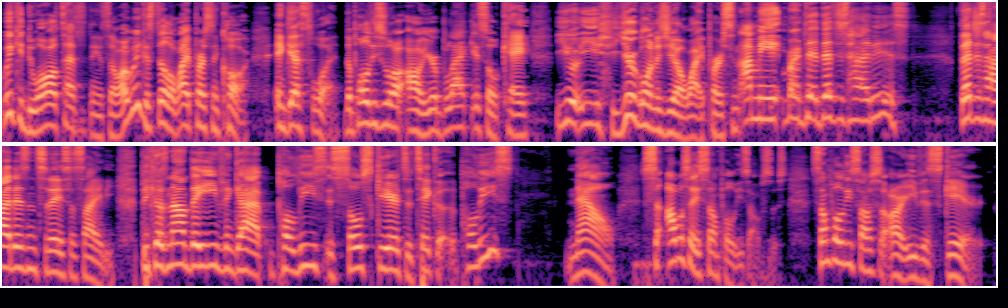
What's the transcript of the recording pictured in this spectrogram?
We can do all types of things. So we can steal a white person car. And guess what? The police are, Oh, you're black. It's okay. You're you- you're going to jail, white person. I mean, that, that's just how it is. That's just how it is in today's society. Because now they even got police is so scared to take a police. Now, so I would say some police officers, some police officers are even scared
